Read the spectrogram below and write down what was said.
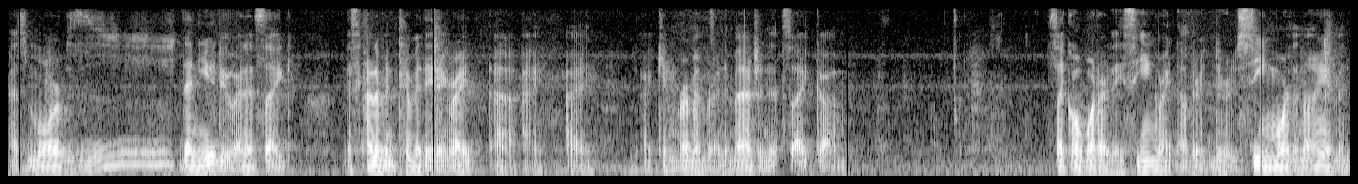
has more than you do. And it's like, it's kind of intimidating, right? Uh, I, I, I can remember and imagine it's like, um, it's like, oh, what are they seeing right now? They're, they're seeing more than I am. And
